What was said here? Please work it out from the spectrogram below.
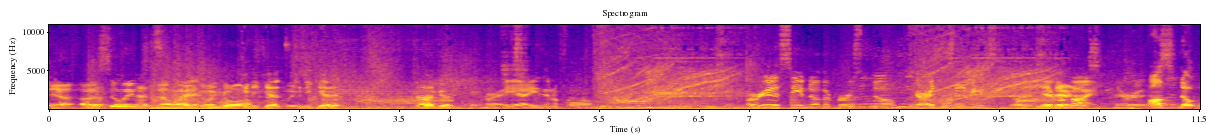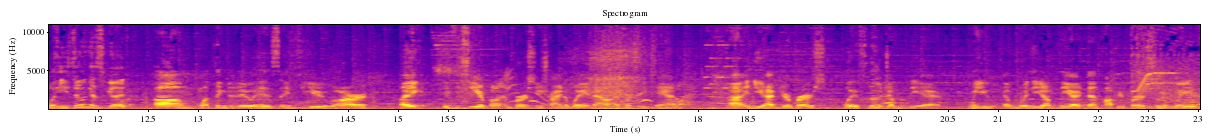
Yeah, uh, Cillian That's Zanillite going to go Can off. you get? Can you get it? Oh, good. Alright, yeah, he's gonna fall. Are we gonna see another burst? No. Gareth is saving his. Alright, yeah, Never there it mind. is. There it is. Honestly, no. What he's doing is good. Um, one thing to do is if you are like, if you see your opponent burst and you're trying to wait it out as much as you can, uh, and you have your burst, wait for them to jump in the air. When you uh, when you jump in the air, then pop your burst so the wave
